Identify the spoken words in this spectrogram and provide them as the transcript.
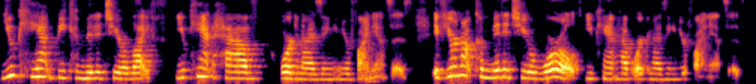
you can't be committed to your life. You can't have organizing in your finances. If you're not committed to your world, you can't have organizing in your finances.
